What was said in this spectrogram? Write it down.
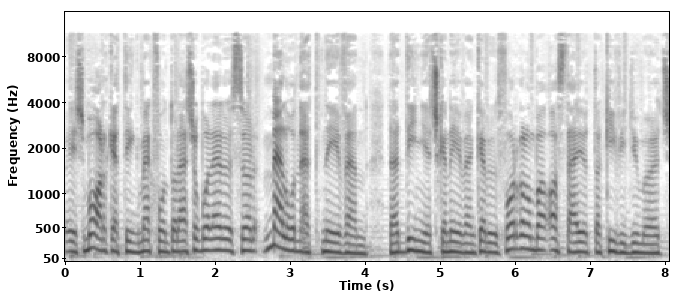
és marketing megfontolásokból először Melonet néven, tehát dinnyécske néven került forgalomba, aztán jött a kivi gyümölcs,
